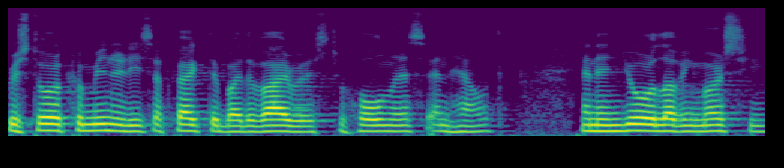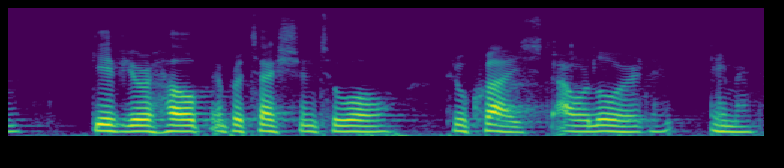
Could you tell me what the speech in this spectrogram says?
Restore communities affected by the virus to wholeness and health, and in your loving mercy, give your help and protection to all. Through Christ our Lord. Amen.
